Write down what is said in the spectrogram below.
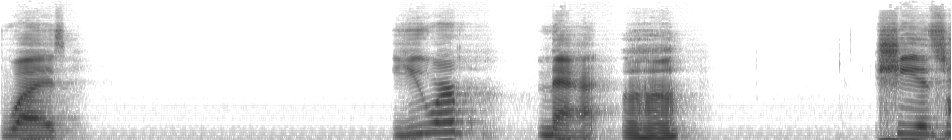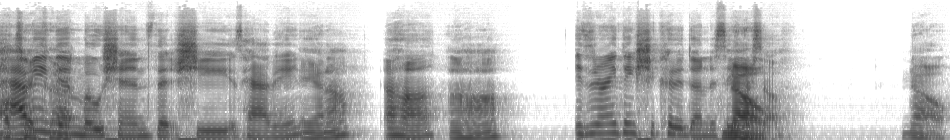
was, you are Matt. Uh huh. She is I'll having the that. emotions that she is having. Anna. Uh huh. Uh huh. Is there anything she could have done to save No. herself? No,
